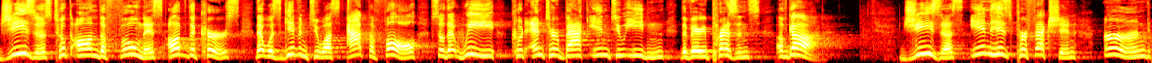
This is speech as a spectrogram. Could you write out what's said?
Jesus took on the fullness of the curse that was given to us at the fall so that we could enter back into Eden, the very presence of God. Jesus, in his perfection, earned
